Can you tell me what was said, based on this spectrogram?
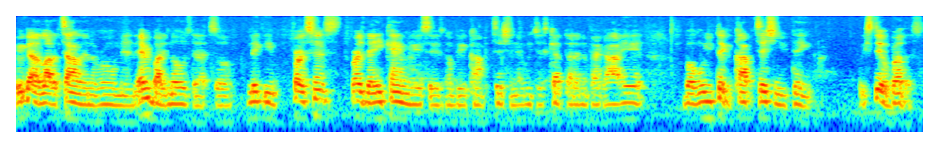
we got a lot of talent in the room, and everybody knows that. So Mickey, first since first day he came here, he said it's gonna be a competition, and we just kept that in the back of our head. But when you think of competition, you think we still brothers.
